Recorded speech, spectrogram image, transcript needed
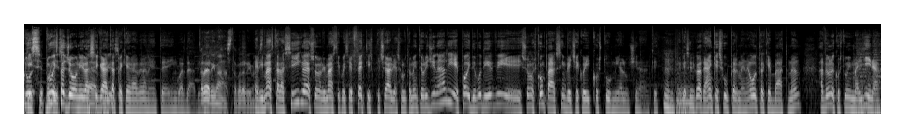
Pochissimo, due, due stagioni l'ha Eh, segata pochissimo. perché era veramente inguardabile Però è rimasta, però è rimasta. è rimasta la sigla, sono rimasti questi effetti speciali assolutamente originali e poi devo dirvi sono scomparsi invece quei costumi allucinanti. Mm. Perché se ricordate anche Superman, oltre che Batman, avevano i costumi in maglina.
